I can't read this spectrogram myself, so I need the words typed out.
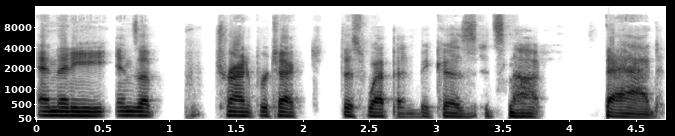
and then he ends up trying to protect this weapon because it's not bad.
